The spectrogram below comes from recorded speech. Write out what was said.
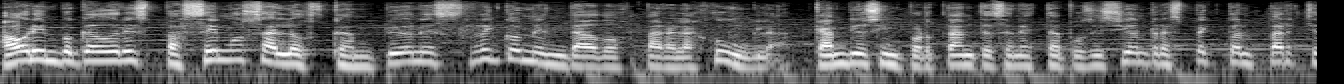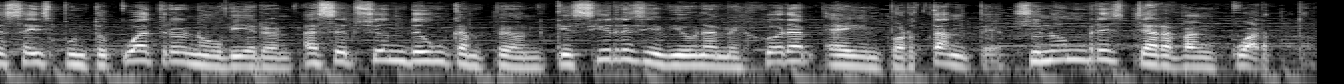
Ahora invocadores pasemos a los campeones recomendados para la jungla. Cambios importantes en esta posición respecto al parche 6.4 no hubieron, a excepción de un campeón que sí recibió una mejora e importante, su nombre es Jarvan IV.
